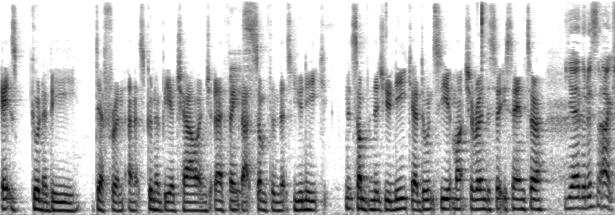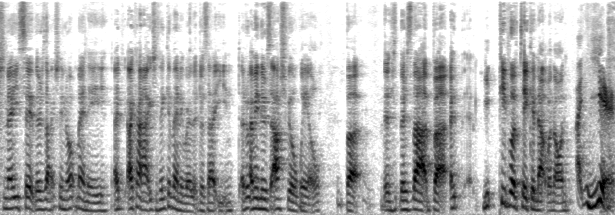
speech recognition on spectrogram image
it's going to be different and it's going to be a challenge, and I think that's something that's unique. It's something that's unique. I don't see it much around the city centre. Yeah, there isn't actually. Now you say it, there's actually not many. I, I can't actually think of anywhere that does that. Eating. I, I mean, there's Ashvale Whale, but there's there's that. But people have taken that one on. Uh, yeah,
